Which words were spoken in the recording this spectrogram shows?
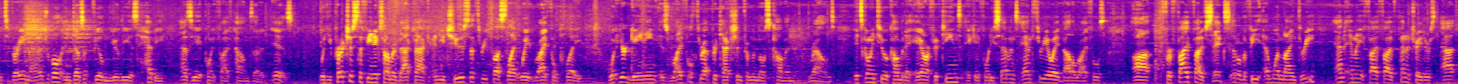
It's very manageable and doesn't feel nearly as heavy as the 8.5 pounds that it is. When you purchase the Phoenix Armored Backpack and you choose the 3 Plus Lightweight Rifle Plate, what you're gaining is rifle threat protection from the most common rounds. It's going to accommodate AR-15s, AK-47s, and 308 battle rifles. Uh, for 5.56, it'll defeat M193 and M855 penetrators at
